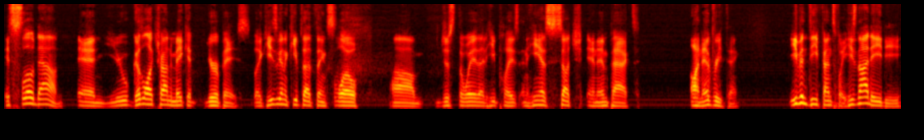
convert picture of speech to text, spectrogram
It's slowed down, and you good luck trying to make it your pace. Like he's going to keep that thing slow um, just the way that he plays, and he has such an impact on everything, even defensively. He's not AD.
